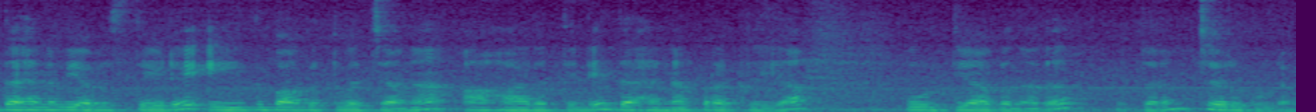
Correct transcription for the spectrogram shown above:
ദഹന വ്യവസ്ഥയുടെ ഏത് ഭാഗത്ത് വച്ചാണ് ആഹാരത്തിന്റെ ദഹന പ്രക്രിയ പൂർത്തിയാകുന്നത്? ഉത്തരം ചെറുകുടൽ.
